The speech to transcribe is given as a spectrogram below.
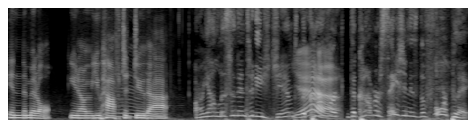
in the middle. You know, you have to do that. Are y'all listening to these gems? The, Yeah. conver- the conversation is the foreplay.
